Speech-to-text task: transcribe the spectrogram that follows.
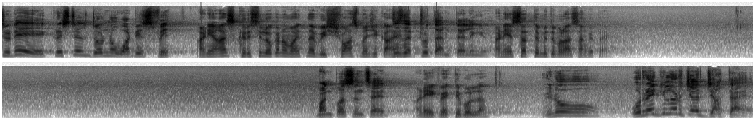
today Christians don't know what is faith आणि आज ख्रिस्ती लोकांना माहीत नाही विश्वास म्हणजे काय. Is the truth I am telling you आणि हे सत्य मी तुम्हाला सांगत आहे. वन पर्सन सेड आणि एक व्यक्ती बोलला यू नो वो रेगुलर चर्च जाता है।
